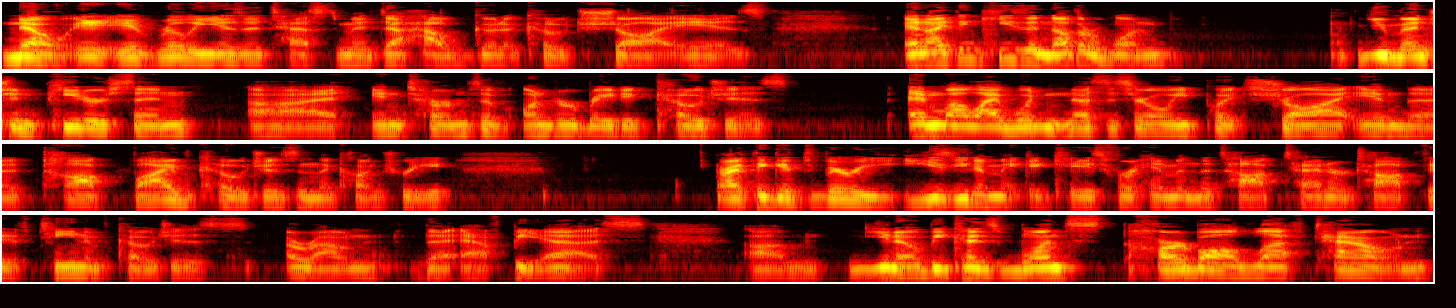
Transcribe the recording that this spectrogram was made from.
No, it, it really is a testament to how good a coach Shaw is. And I think he's another one. You mentioned Petersen uh, in terms of underrated coaches. And while I wouldn't necessarily put Shaw in the top five coaches in the country, I think it's very easy to make a case for him in the top 10 or top 15 of coaches around the FBS. Um, you know, because once Harbaugh left town,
